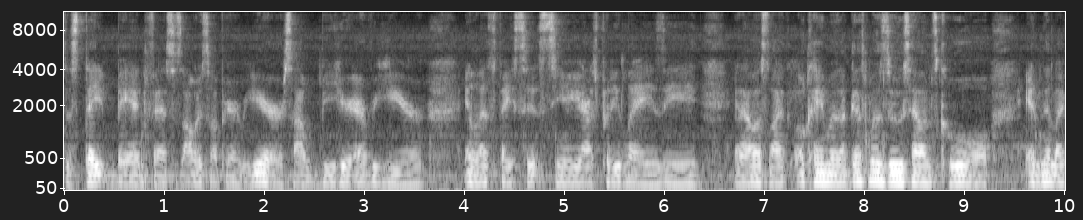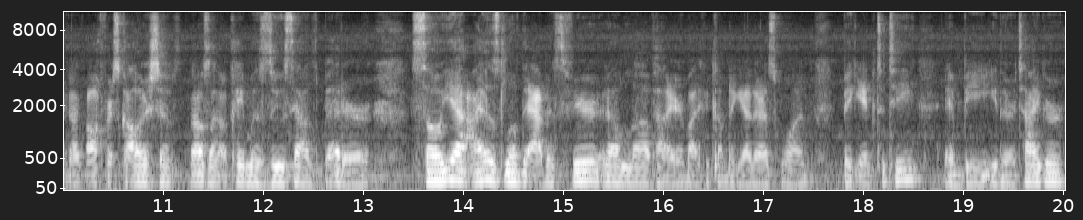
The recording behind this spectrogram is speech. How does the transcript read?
the state band fest is always up here every year, so I would be here every year. And let's face it, senior year I was pretty lazy, and I was like, okay, I guess Mizzou sounds cool. And then like I offered scholarships, and I was like, okay, Mizzou sounds better. So yeah, I just love the atmosphere, and I love how everybody can come together as one big entity and be either a tiger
